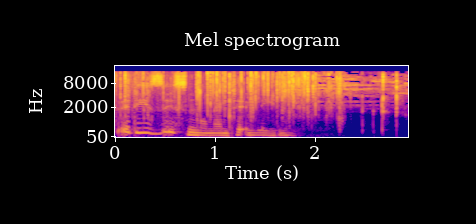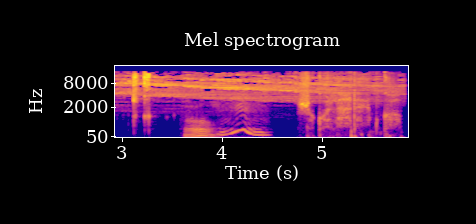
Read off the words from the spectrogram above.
für die süßen Momente im Leben. Oh. Mmh, Schokolade im Kopf.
